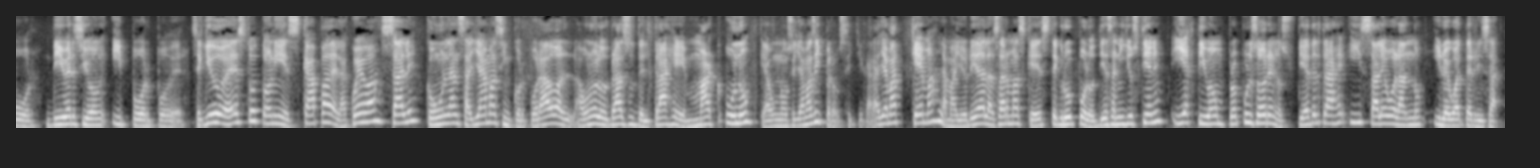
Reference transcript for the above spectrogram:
por diversión y por poder. Seguido de esto, Tony escapa de la cueva, sale con un lanzallamas incorporado a uno de los brazos del traje Mark I, que aún no se llama así, pero se llegará a llamar, quema la mayoría de las armas que este grupo, los 10 anillos, tiene y activa un propulsor en los pies del traje y sale volando y luego aterriza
